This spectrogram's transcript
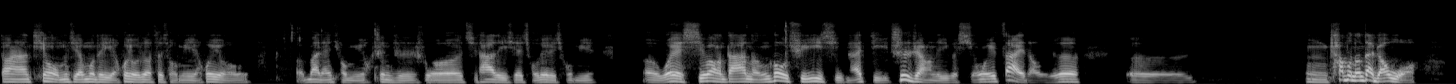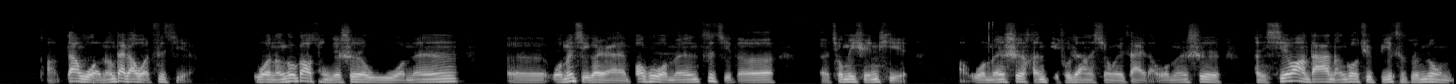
当然，听我们节目的也会有热刺球迷，也会有呃曼联球迷，甚至说其他的一些球队的球迷。呃，我也希望大家能够去一起来抵制这样的一个行为在的。我觉得，呃，嗯，他不能代表我啊，但我能代表我自己。我能够告诉你的是，我们呃，我们几个人，包括我们自己的呃球迷群体啊，我们是很抵触这样的行为在的。我们是。很希望大家能够去彼此尊重的，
